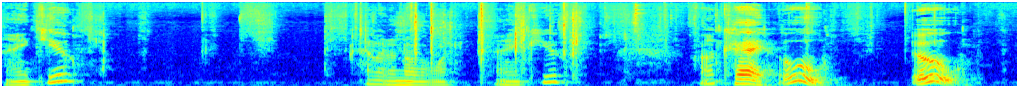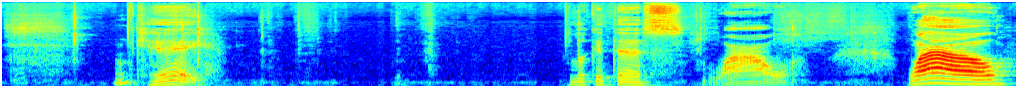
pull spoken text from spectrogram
Thank you. How about another one? Thank you. Okay. Ooh. Ooh. Okay. Look at this. Wow. Wow.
